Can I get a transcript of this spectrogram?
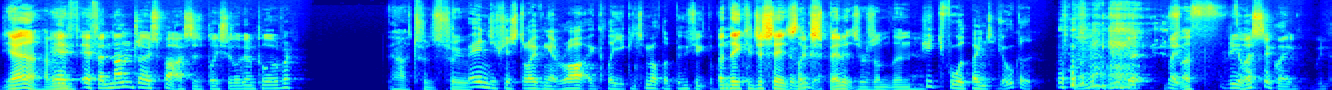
yeah, I mean, if if a nun drives past, is the police really going to pull over? yeah, true, it's true. Depends if she's driving erratically, you can smell the booze out the But they could just say it's like spirits or something. She'd four pints of joker. Mm-hmm. But like realistically, we'd-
